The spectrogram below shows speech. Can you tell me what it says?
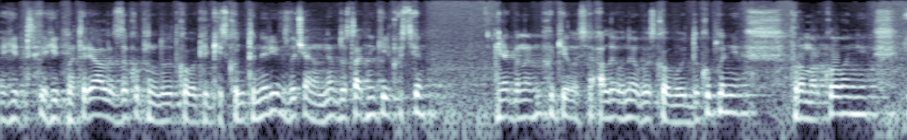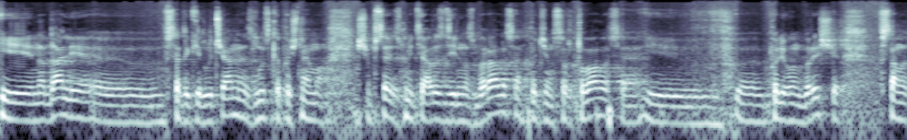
гід, гід-матеріали, закуплено додаткова кількість контейнерів. Звичайно, не в достатній кількості. Як би не хотілося, але вони обов'язково будуть докуплені, промарковані. І надалі е, все-таки лучани з Луцька почнемо, щоб все сміття роздільно збиралося, потім сортувалося і в е, полігон Борище, саме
